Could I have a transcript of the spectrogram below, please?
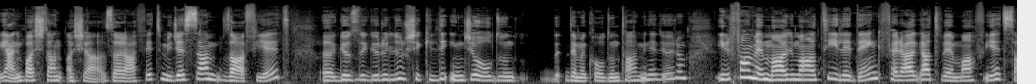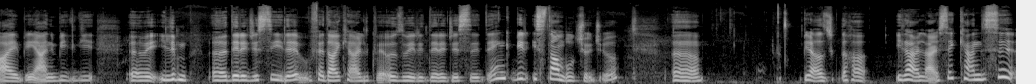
yani baştan aşağı zarafet, mücessem zafiyet, gözle görülür şekilde ince olduğunu demek olduğunu tahmin ediyorum. İrfan ve malumatı ile denk, feragat ve mahfiyet sahibi yani bilgi e, ve ilim e, derecesiyle fedakarlık ve özveri derecesi denk bir İstanbul çocuğu. E, birazcık daha ilerlersek kendisi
